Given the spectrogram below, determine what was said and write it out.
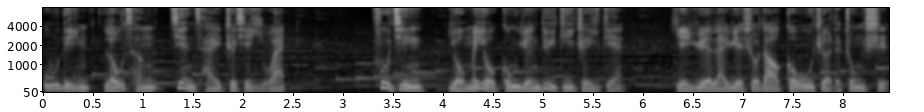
屋龄、楼层、建材这些以外，附近有没有公园绿地这一点，也越来越受到购物者的重视。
